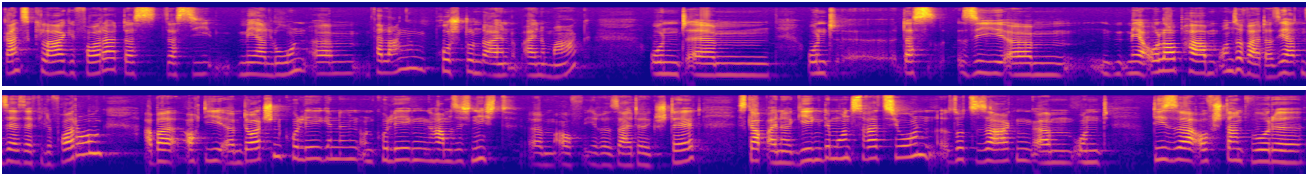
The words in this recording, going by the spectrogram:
ganz klar gefordert, dass, dass sie mehr Lohn ähm, verlangen, pro Stunde ein, eine Mark. Und, ähm, und äh, dass sie ähm, mehr Urlaub haben und so weiter. Sie hatten sehr, sehr viele Forderungen, aber auch die ähm, deutschen Kolleginnen und Kollegen haben sich nicht ähm, auf ihre Seite gestellt. Es gab eine Gegendemonstration sozusagen ähm, und dieser Aufstand wurde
